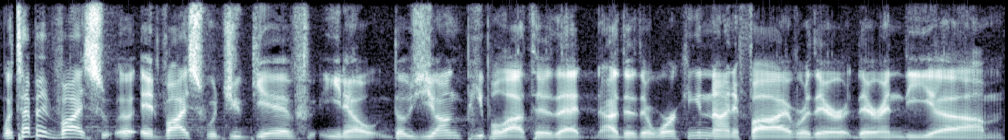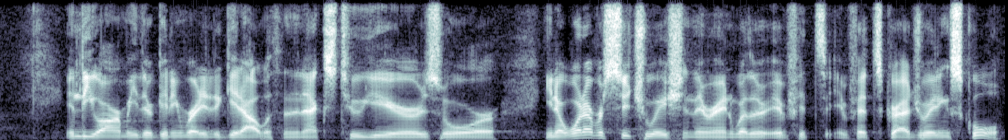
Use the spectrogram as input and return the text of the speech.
what type of advice uh, advice would you give? You know, those young people out there that either they're working in nine to five or they're they're in the um, in the army. They're getting ready to get out within the next two years, or you know, whatever situation they're in. Whether if it's if it's graduating school,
